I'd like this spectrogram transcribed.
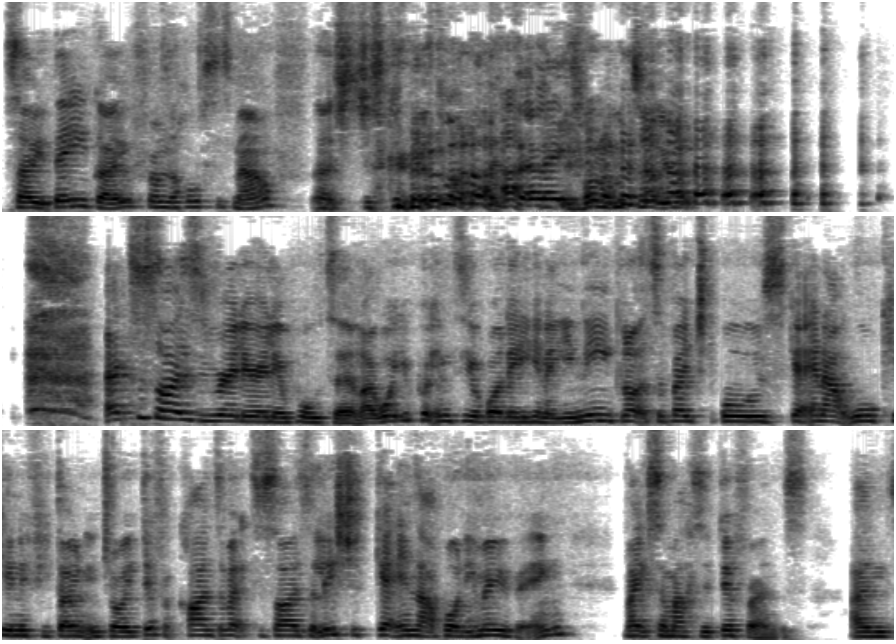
So there you go from the horse's mouth. That's just because there's one on the telly. One on the telly. Exercise is really, really important. Like what you put into your body, you know, you need lots of vegetables, getting out walking if you don't enjoy different kinds of exercise, at least just getting that body moving makes a massive difference. And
